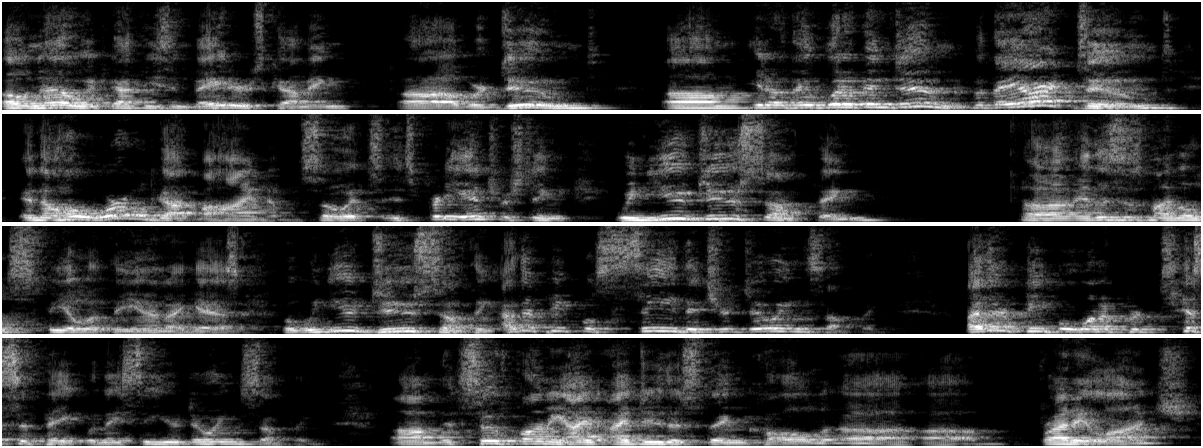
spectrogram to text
oh no, we've got these invaders coming uh, we're doomed, um, you know, they would have been doomed, but they aren't doomed, and the whole world got behind them. So it's it's pretty interesting when you do something. Uh, and this is my little spiel at the end, I guess. But when you do something, other people see that you're doing something. Other people want to participate when they see you're doing something. Um, it's so funny. I, I, do this thing called uh, uh, Friday lunch,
